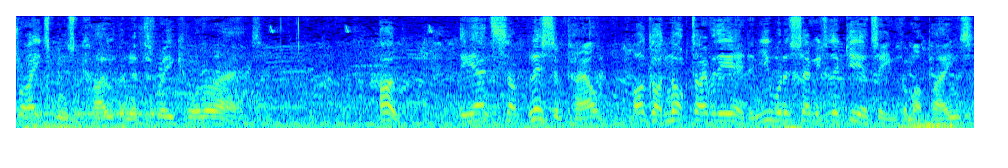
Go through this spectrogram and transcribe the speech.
tradesman's coat and a three-corner hat. Oh, he had some... Listen, pal, I got knocked over the head and you want to send me to the guillotine for my pains?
